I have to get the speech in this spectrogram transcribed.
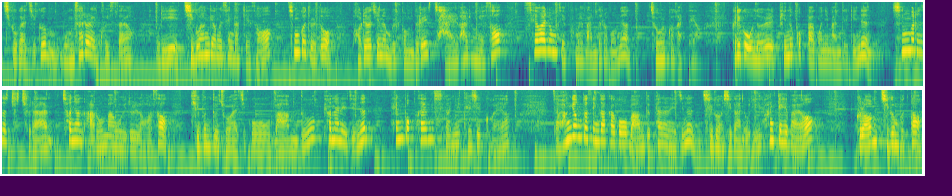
지구가 지금 몸살을 앓고 있어요. 우리 지구 환경을 생각해서 친구들도 버려지는 물품들을 잘 활용해서 새활용 제품을 만들어 보면 좋을 것 같아요. 그리고 오늘 비누꽃 바구니 만들기는 식물에서 추출한 천연 아로마 오일을 넣어서 기분도 좋아지고 마음도 편안해지는 행복한 시간이 되실 거예요. 자, 환경도 생각하고 마음도 편안해지는 즐거운 시간 우리 함께 해봐요. 그럼 지금부터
